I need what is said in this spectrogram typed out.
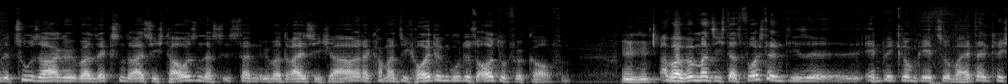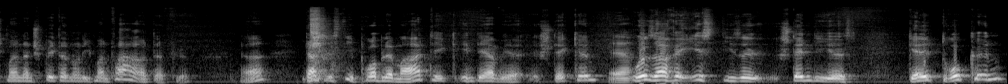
eine Zusage über 36.000, das ist dann über 30 Jahre, da kann man sich heute ein gutes Auto für kaufen. Mhm. Aber wenn man sich das vorstellt, diese Entwicklung geht so weiter, kriegt man dann später noch nicht mal ein Fahrrad dafür. Ja? Das ist die Problematik, in der wir stecken. Ja. Ursache ist dieses ständiges Gelddrucken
